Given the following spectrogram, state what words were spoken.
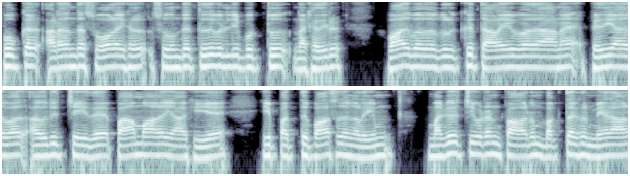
பூக்கள் அடர்ந்த சோலைகள் சூழ்ந்த திருவல்லிபுத்தூர் நகரில் வாழ்பவர்களுக்கு தலைவரான பெரியாழ்வார் அருளி செய்த பாமாலையாகிய இப்பத்து பாசுரங்களையும் மகிழ்ச்சியுடன் பாடும் பக்தர்கள் மேலான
